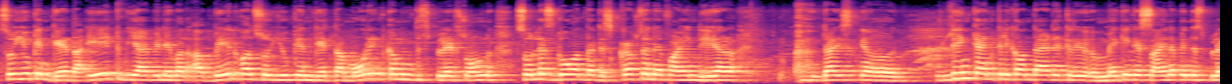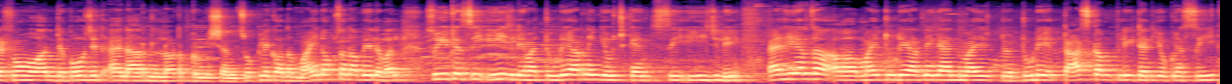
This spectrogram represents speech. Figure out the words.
So you can get the 8 vip level available available so you can get the more income in this platform. So let's go on the description and find here the uh, link and click on that making a sign up in this platform and deposit and earn a lot of commission. So click on the mine option available. So you can see easily my today earning you can see easily. And here's the uh, my today earning and my today task completed you can see.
